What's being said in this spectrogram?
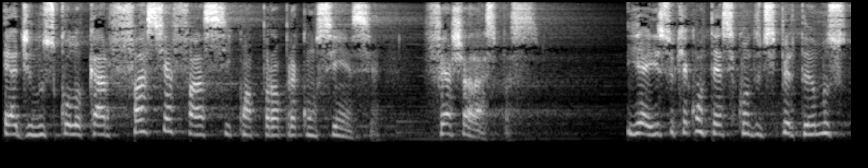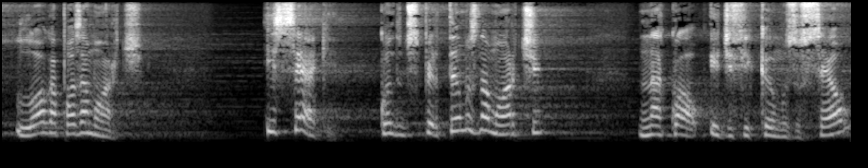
é a de nos colocar face a face com a própria consciência. Fecha aspas. E é isso que acontece quando despertamos logo após a morte. E segue: quando despertamos na morte, na qual edificamos o céu,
